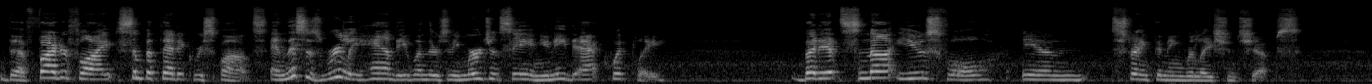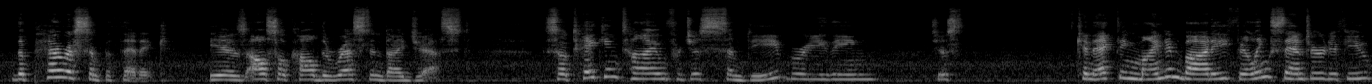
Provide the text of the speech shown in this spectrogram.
the fight or flight sympathetic response. And this is really handy when there's an emergency and you need to act quickly. But it's not useful in strengthening relationships. The parasympathetic is also called the rest and digest. So taking time for just some deep breathing, just connecting mind and body, feeling centered. If you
